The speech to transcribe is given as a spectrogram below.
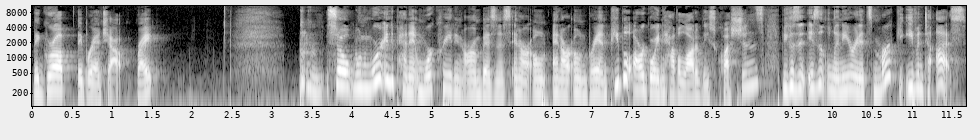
they grow up, they branch out, right? so when we're independent and we're creating our own business and our own and our own brand people are going to have a lot of these questions because it isn't linear and it's murky even to us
